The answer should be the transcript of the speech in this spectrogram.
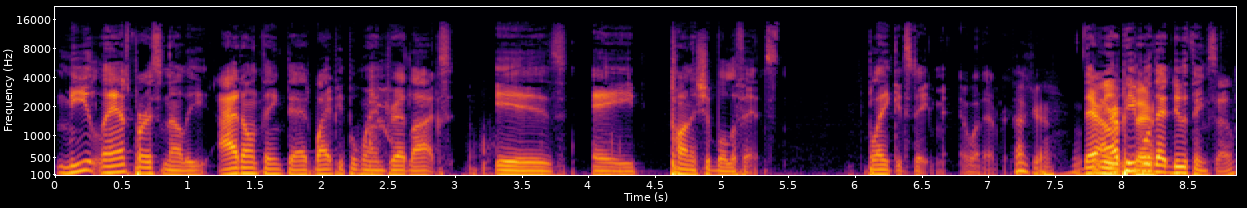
me, Lance personally. I don't think that white people wearing dreadlocks is a punishable offense, blanket statement or whatever. Okay, There I mean, are people there- that do think so,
